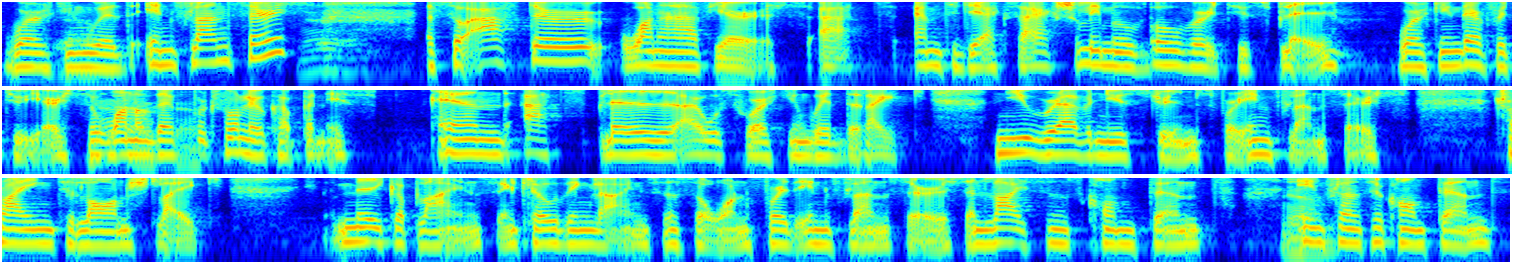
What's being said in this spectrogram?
working with influencers. So after one and a half years at MTGX, I actually moved over to Splay, working there for two years. So one of their portfolio companies. And at Splay, I was working with the, like new revenue streams for influencers, trying to launch like makeup lines and clothing lines and so on for the influencers and license content yeah. influencer content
